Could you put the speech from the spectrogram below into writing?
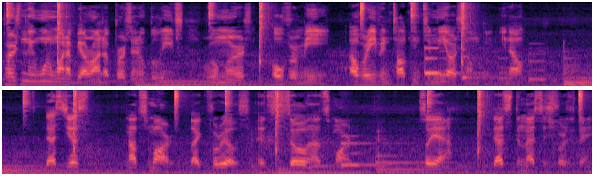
personally wouldn't want to be around a person who believes rumors over me, over even talking to me or something, you know. That's just not smart. Like for reals, it's so not smart. So yeah, that's the message for today.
